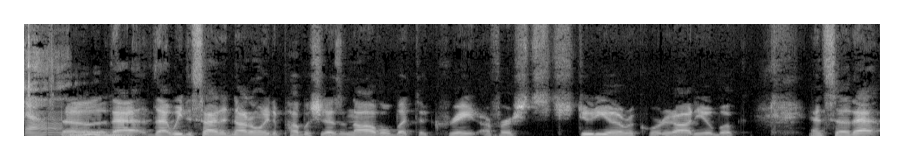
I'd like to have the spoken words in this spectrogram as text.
Oh. So that that we decided not only to publish it as a novel, but to create our first studio recorded audiobook. And so that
